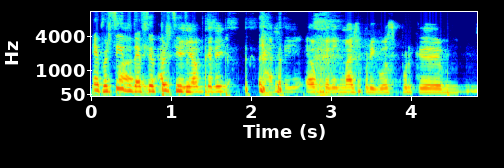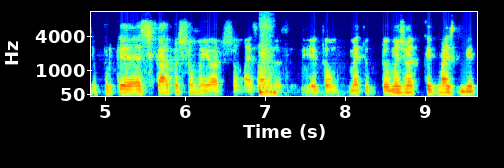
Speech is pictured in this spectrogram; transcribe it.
É parecido, Pá, deve ser acho que parecido. é um bocadinho, acho que aí é um bocadinho mais perigoso porque, porque as escarpas são maiores, são mais altas, então mete, pelo menos mete um bocadinho mais de medo.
